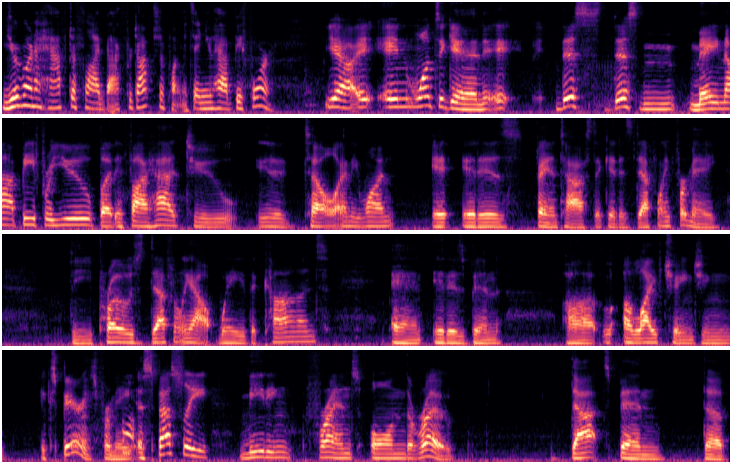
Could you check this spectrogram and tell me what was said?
You're going to have to fly back for doctor's appointments, and you have before. Yeah, and once again, it, this this may not be for you, but if I had to uh, tell anyone, it it is fantastic. It is definitely for me. The pros definitely outweigh the cons, and it has been uh, a life changing experience for me, Well- especially meeting friends on the road. That's been the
